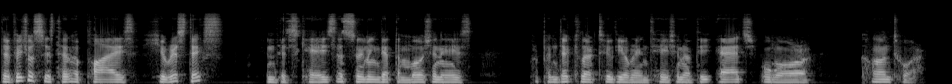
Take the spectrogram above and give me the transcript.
the visual system applies heuristics, in this case, assuming that the motion is perpendicular to the orientation of the edge or contour.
